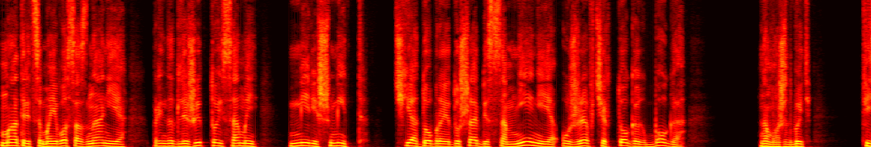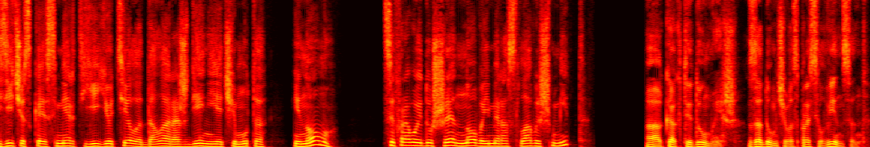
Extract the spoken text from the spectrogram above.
Матрица моего сознания принадлежит той самой Мире Шмидт, чья добрая душа, без сомнения, уже в чертогах Бога. Но, может быть, физическая смерть ее тела дала рождение чему-то иному? Цифровой душе новой Мирославы Шмидт? «А как ты думаешь?» — задумчиво спросил Винсент.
